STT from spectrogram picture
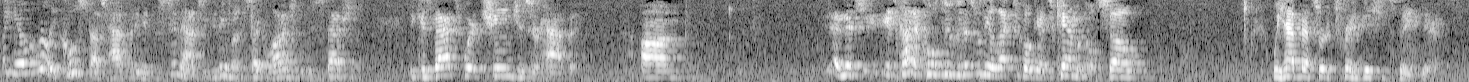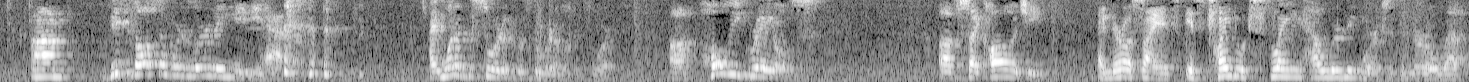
But, you know, the really cool stuff's happening at the synapse, if you think about it psychologically especially, because that's where changes are happening. Um, and this, it's kind of cool, too, because that's where the electrical gets chemical. So we have that sort of transition state there. Um, this is also where learning may be happening. and one of the sort of, what's the word I'm looking for? Uh, holy grails of psychology and neuroscience is trying to explain how learning works at the neural level.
